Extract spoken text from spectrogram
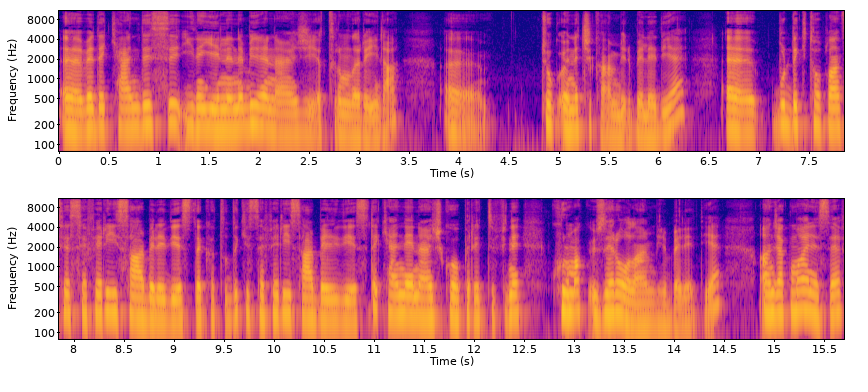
e, ve de kendisi yine yenilenebilir enerji yatırımlarıyla e, çok öne çıkan bir belediye. E, buradaki toplantıya Seferihisar Belediyesi de katıldı ki Seferihisar Belediyesi de kendi enerji kooperatifini kurmak üzere olan bir belediye. Ancak maalesef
